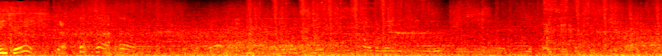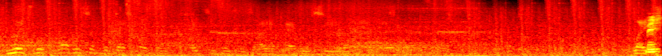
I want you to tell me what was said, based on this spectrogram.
She could. Which were probably some of the best fight sequences I have ever seen. Like, mean,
